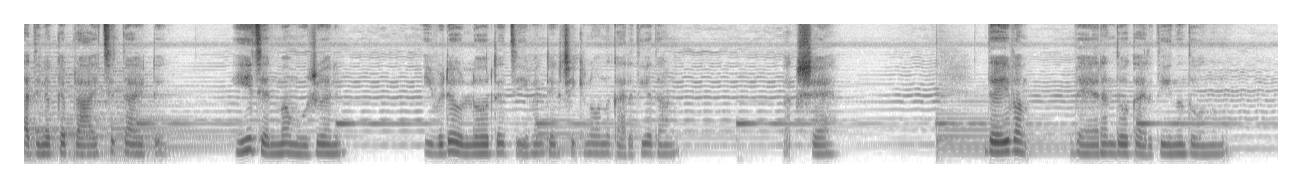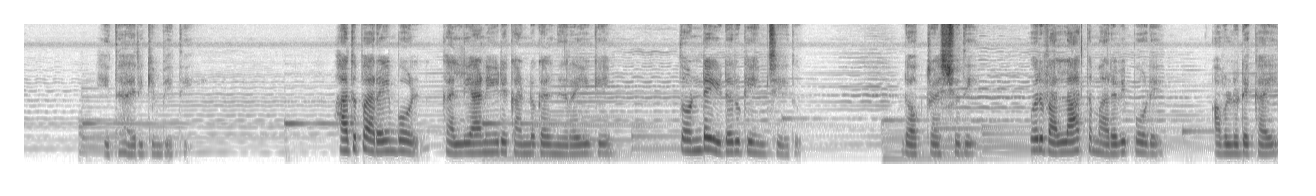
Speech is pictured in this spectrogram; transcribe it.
അതിനൊക്കെ പ്രായച്ചിത്തായിട്ട് ഈ ജന്മം മുഴുവനും ഇവിടെ ഉള്ളവരുടെ ജീവൻ രക്ഷിക്കണമെന്ന് കരുതിയതാണ്. പക്ഷേ ദൈവം വേറെന്തോ കരുതിയെന്ന് തോന്നുന്നു. ഇതായിരിക്കും വിധി. അത് പറയുമ്പോൾ കല്യാണിയുടെ കണ്ണുകൾ നിറയുകയും തൊണ്ടയിടറുകയും ചെയ്തു. ഡോക്ടർ അശ്വതി ഒരു വല്ലാത്ത മരവിപ്പോടെ അവളുടെ കൈ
